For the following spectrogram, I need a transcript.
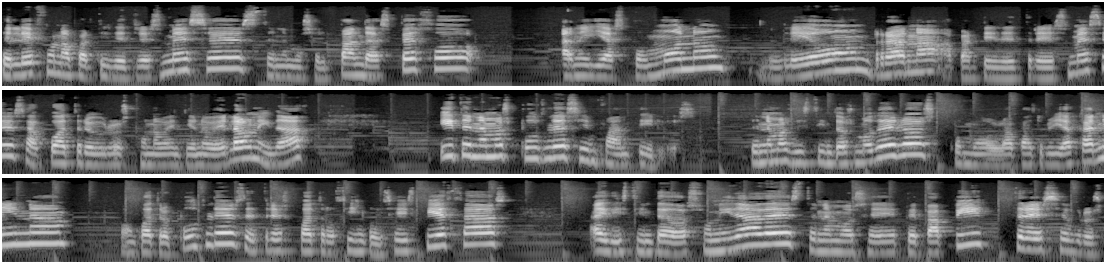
teléfono a partir de 3 meses, tenemos el panda espejo, anillas con mono, león, rana a partir de 3 meses a 4,99 euros la unidad y tenemos puzzles infantiles. Tenemos distintos modelos como la patrulla canina con 4 puzzles de 3, 4, 5 y 6 piezas, hay distintas unidades, tenemos eh, Peppa Pig, 3,99 euros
